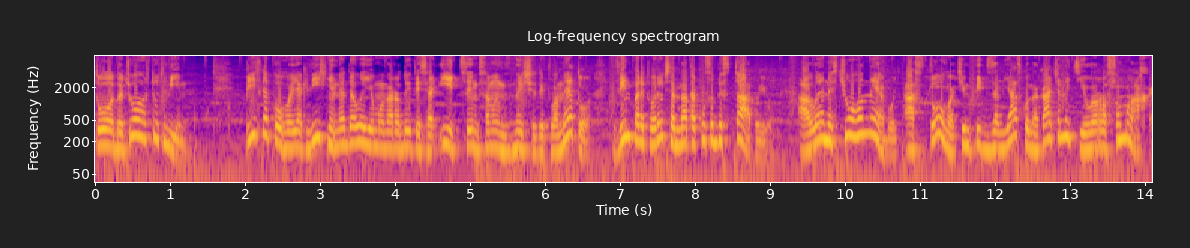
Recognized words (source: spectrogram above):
То до чого ж тут він? Після того, як вічні не дали йому народитися і цим самим знищити планету, він перетворився на таку собі статую. Але не з чого-небудь, а з того, чим під зав'язку накачане тіло Росомахи.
